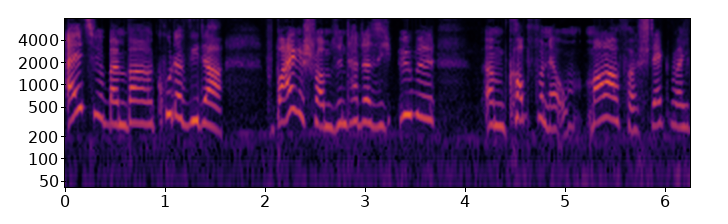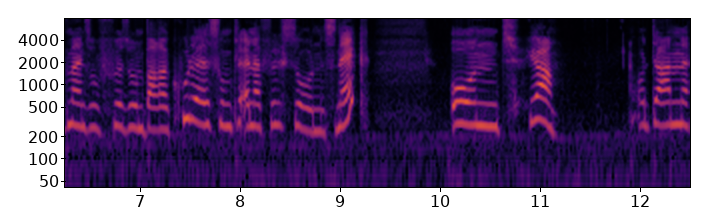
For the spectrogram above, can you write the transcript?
als, wir beim Barracuda wieder vorbeigeschwommen sind, hat er sich übel am Kopf von der Mama versteckt, weil ich meine, so für so einen Barracuda ist so ein kleiner Fisch so ein Snack. Und ja, und dann,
